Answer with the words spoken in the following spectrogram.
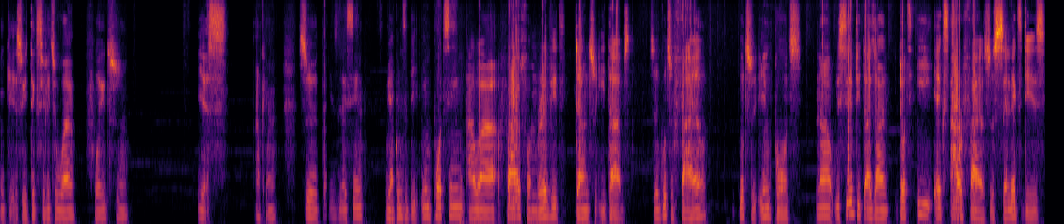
Okay so it takes a little while for it to yes. Okay. So this lesson. We are going to be importing our file from revit down to etabs so go to file go to imports. Now we saved it as an .exr file. So select this.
